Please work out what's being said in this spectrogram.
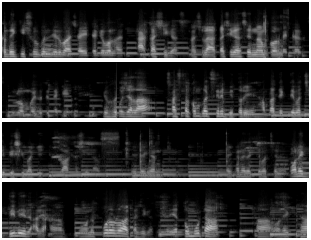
আমাদের কিশোরগঞ্জের ভাষায় এটাকে বলা হয় আকাশি গাছ। আসলে আকাশি গাছের নামকরণ এটা শুধু লম্বাই হতে থাকে। উপজেলা স্বাস্থ্য কমপ্লেক্সের ভিতরে আমরা দেখতে পাচ্ছি বেশিরভাগই কিন্তু আকাশি গাছ। দেখেন এখানে দেখতে পাচ্ছেন, অনেক দিনের অনেক পুরনো আকাশি গাছ। এত মোটা অনেকটা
